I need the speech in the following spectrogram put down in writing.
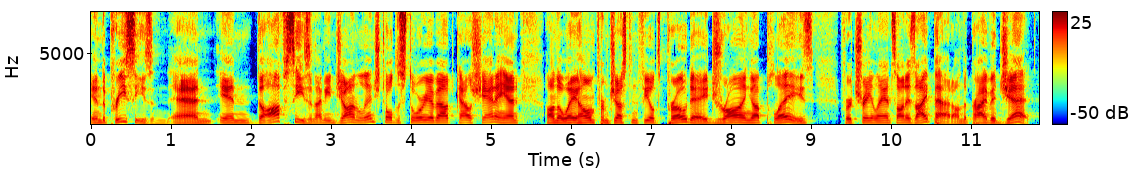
in the preseason and in the offseason. I mean, John Lynch told the story about Kyle Shanahan on the way home from Justin Fields' pro day, drawing up plays for Trey Lance on his iPad on the private jet.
